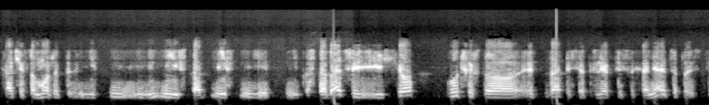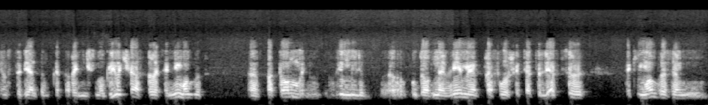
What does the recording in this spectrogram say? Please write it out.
качество может не, не, не, не, не пострадать. И еще лучше, что запись этой лекции сохраняется, то есть тем студентам, которые не смогли участвовать, они могут э, потом в удобное время прослушать эту лекцию. Таким образом,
